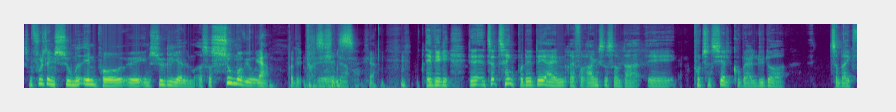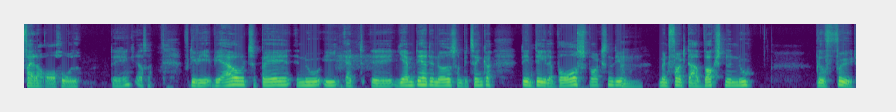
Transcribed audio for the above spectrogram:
sådan fuldstændig zoomet ind på øh, en cykelhjelm, og så zoomer vi ud. ja, på det, præcis. derfra. ja. Det er virkelig, det, t- tænk på det, det er en reference, som der øh, potentielt kunne være lyttere, som der ikke fatter overhovedet. Det, ikke? Altså, fordi vi, vi er jo tilbage nu i, at øh, jamen det her det er noget, som vi tænker, det er en del af vores voksenliv, mm. Men folk, der er voksne nu, blev født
